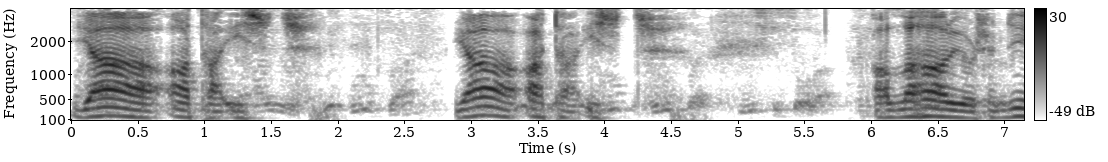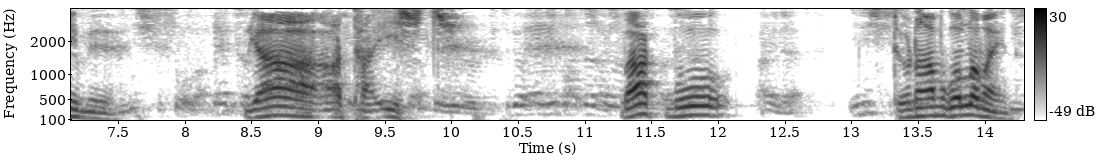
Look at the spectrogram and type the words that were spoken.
Ya ateist. Ya ateist. Allah'ı arıyorsun değil mi? Ya ateist. Bak bu tırnağımı kollamayın.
